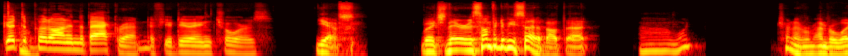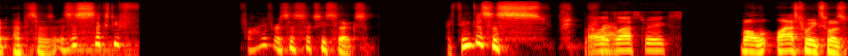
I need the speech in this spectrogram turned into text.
Good to Oh. put on in the background if you're doing chores. Yes, which there is something to be said about that. Uh, what? I'm trying to remember what episode is this 65 or is this 66? I think this is. That was last week's. Well, last week's was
